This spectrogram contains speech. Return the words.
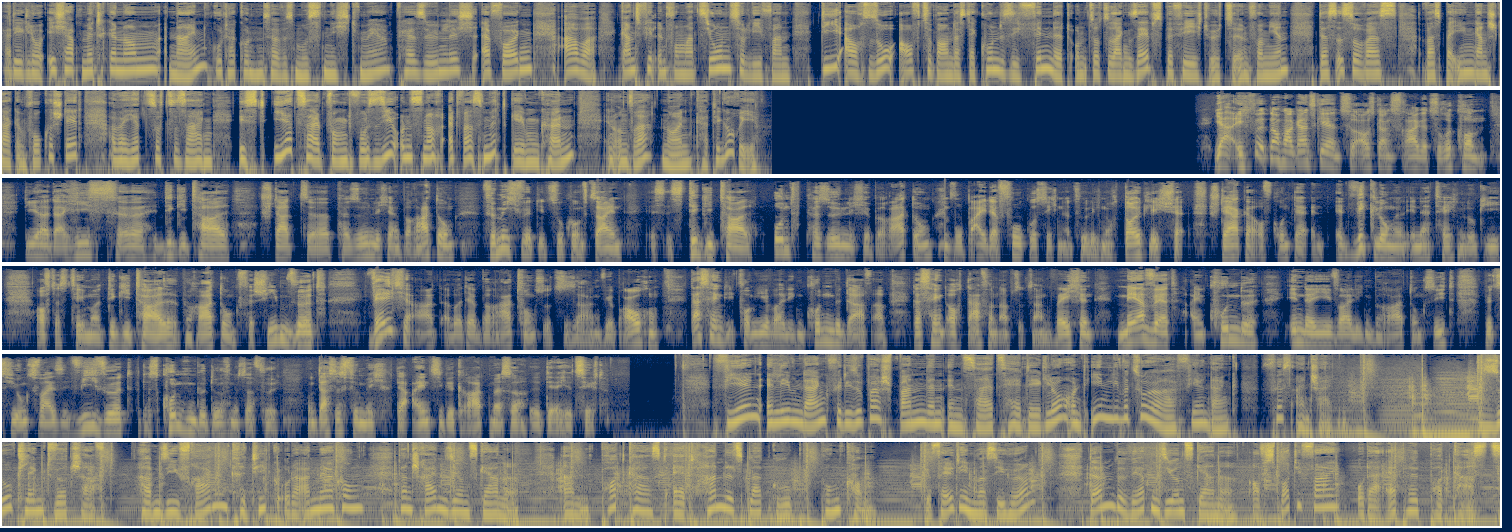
Herr Dieglo, ich habe mitgenommen, nein, guter Kundenservice muss nicht mehr persönlich erfolgen, aber ganz viel Informationen zu liefern, die auch so aufzubauen, dass der Kunde sie findet und sozusagen selbst befähigt wird zu informieren, das ist sowas, was bei Ihnen ganz stark im Fokus steht. Aber jetzt sozusagen ist Ihr Zeitpunkt, wo Sie uns noch etwas mitgeben können in unserer neuen Kategorie. Ja, ich würde noch mal ganz gern zur Ausgangsfrage zurückkommen, die ja da hieß, äh, digital statt äh, persönlicher Beratung. Für mich wird die Zukunft sein, es ist digital und persönliche Beratung, wobei der Fokus sich natürlich noch deutlich stärker aufgrund der Entwicklungen in der Technologie auf das Thema digitale Beratung verschieben wird. Welche Art aber der Beratung sozusagen wir brauchen, das hängt vom jeweiligen Kundenbedarf ab. Das hängt auch davon ab, sozusagen, welchen Mehrwert ein Kunde in der jeweiligen Beratung sieht, beziehungsweise wie wird das Kundenbedürfnis erfüllt. Und das ist für mich der einzige Gradmesser, äh, der hier zählt. Vielen lieben Dank für die super spannenden Insights, Herr Deglo, und Ihnen, liebe Zuhörer, vielen Dank fürs Einschalten. So klingt Wirtschaft. Haben Sie Fragen, Kritik oder Anmerkungen? Dann schreiben Sie uns gerne an podcast@handelsblattgroup.com. Gefällt Ihnen, was Sie hören? Dann bewerten Sie uns gerne auf Spotify oder Apple Podcasts.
